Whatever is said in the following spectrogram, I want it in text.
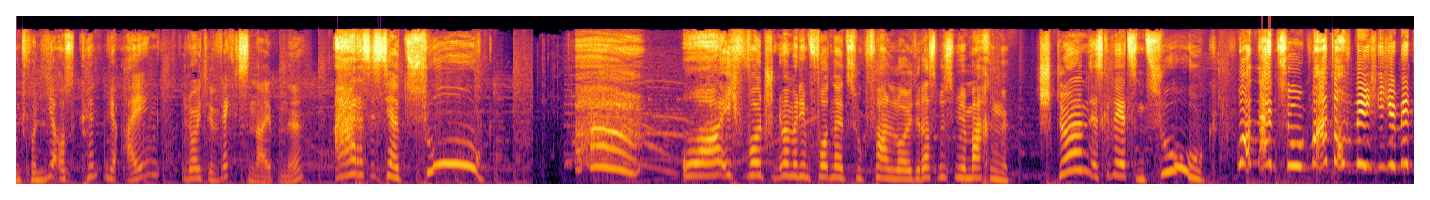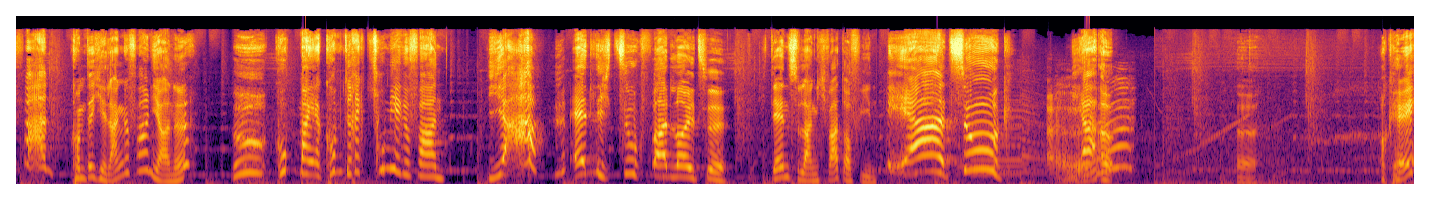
Und von hier aus könnten wir eigentlich die Leute wegsnipen, ne? Ah, das ist der Zug. Oh, ich wollte schon immer mit dem Fortnite-Zug fahren, Leute. Das müssen wir machen. Stimmt, es gibt ja jetzt einen Zug. Fortnite-Zug, warte auf mich. Ich will mitfahren. Kommt der hier lang gefahren? Ja, ne? Oh, guck mal, er kommt direkt zu mir gefahren. Ja, endlich Zug fahren, Leute. Ich dance so lange, ich warte auf ihn. Ja, Zug. Ja, oh. Äh. Okay.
